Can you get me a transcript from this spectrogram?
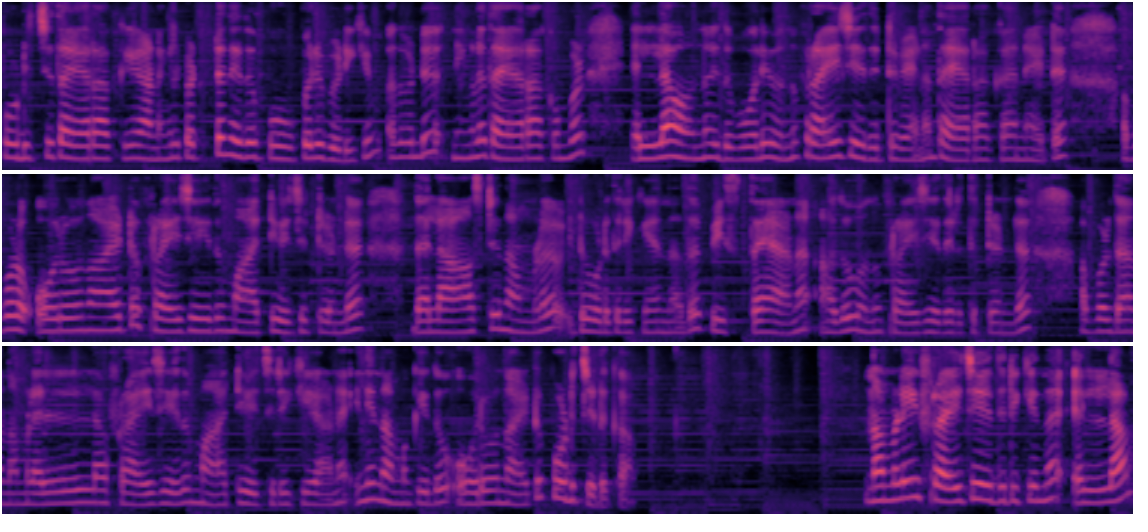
പൊടിച്ച് തയ്യാറാക്കുകയാണെങ്കിൽ പെട്ടെന്ന് ഇത് പൂപ്പൽ പിടിക്കും. അതുകൊണ്ട് നിങ്ങൾ തയ്യാറാക്കുമ്പോൾ എല്ലാം ഒന്ന് ഇതുപോലെ ഒന്ന് ഫ്രൈ ചെയ്തിട്ട് വേണം തയ്യാറാക്കാനായിട്ട്. അപ്പോൾ ഓരോന്നായിട്ട് ഫ്രൈ ചെയ്ത് മാറ്റി വെച്ചിട്ടുണ്ട്. ദ ലാസ്റ്റ് നമ്മൾ ഇട്ട് കൊടുത്തിരിക്കുന്നത് പിസ്തയാണ്. അതും ഒന്ന് ഫ്രൈ ചെയ്തെടുത്തിട്ടുണ്ട്. അപ്പോൾ ദാ നമ്മളെല്ലാം ഫ്രൈ ചെയ്ത് മാറ്റി വെച്ചിരിക്കുകയാണ്. ഇനി നമുക്കിത് ഓരോന്നായിട്ട് പൊടിച്ചെടുക്കാം. നമ്മൾ ഈ ഫ്രൈ ചെയ്തിരിക്കുന്ന എല്ലാം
